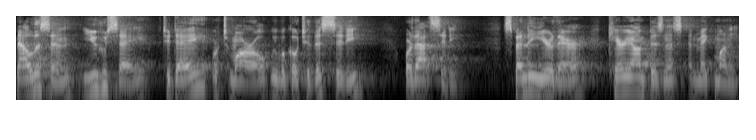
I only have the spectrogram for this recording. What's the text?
Now listen, you who say, Today or tomorrow we will go to this city or that city, spend a year there, carry on business, and make money.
